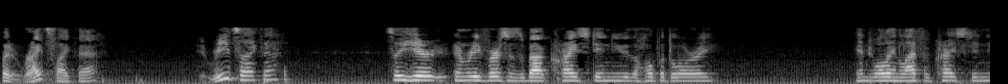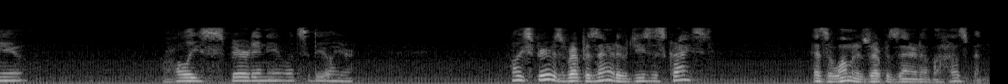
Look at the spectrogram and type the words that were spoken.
but it writes like that. It reads like that. So you hear and read verses about Christ in you, the hope of glory, indwelling life of Christ in you, the Holy Spirit in you. What's the deal here? Holy Spirit is representative of Jesus Christ. As a woman is representative of a husband,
